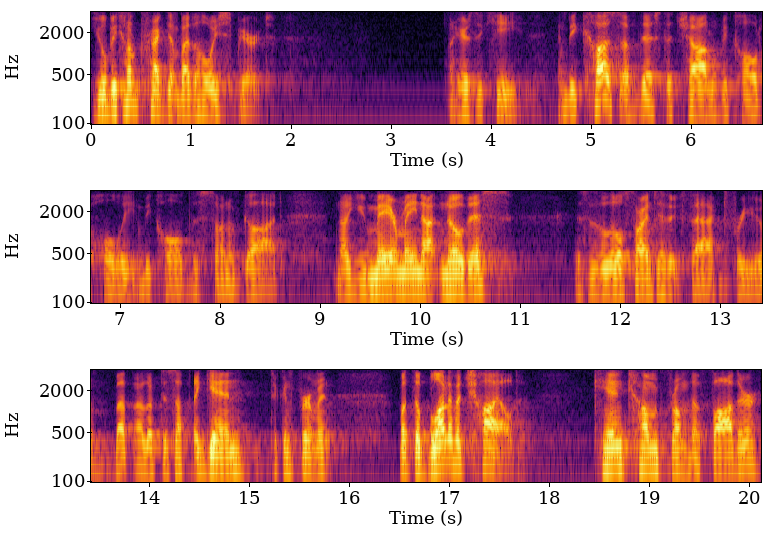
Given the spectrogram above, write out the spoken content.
You'll become pregnant by the Holy Spirit. Now, here's the key. And because of this, the child will be called holy and be called the Son of God. Now, you may or may not know this. This is a little scientific fact for you, but I looked this up again to confirm it. But the blood of a child can come from the father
